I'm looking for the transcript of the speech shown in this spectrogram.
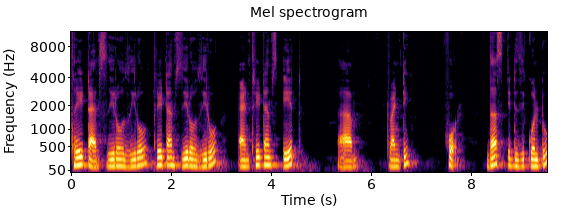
3 times 0 0 3 times 0 0 and 3 times 8 um, 24 thus it is equal to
